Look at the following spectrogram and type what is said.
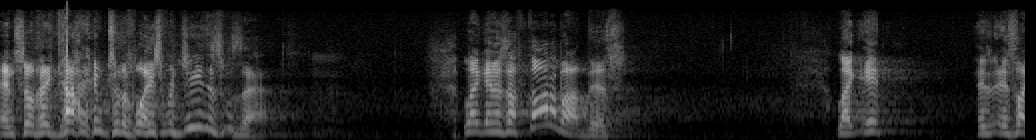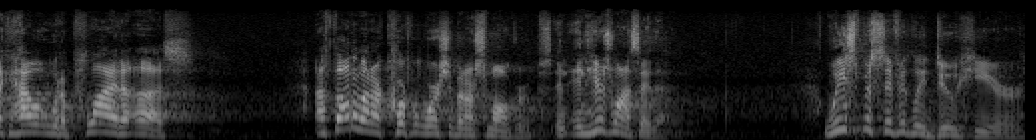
And so they got him to the place where Jesus was at. Like, and as I thought about this, like it, it's like how it would apply to us. I thought about our corporate worship and our small groups. And, and here's why I say that. We specifically do here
